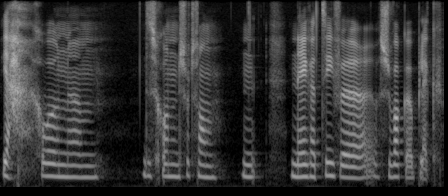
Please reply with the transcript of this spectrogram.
ja, gewoon, um, het is gewoon een soort van negatieve, zwakke plek.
